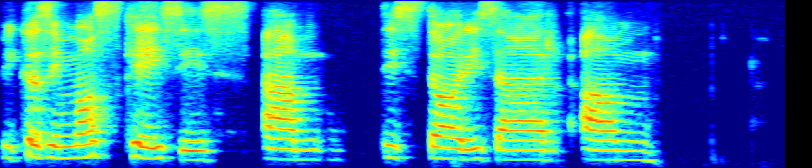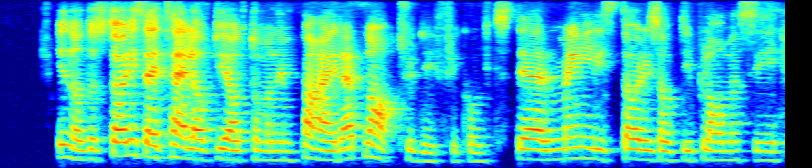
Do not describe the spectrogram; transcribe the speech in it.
Because in most cases, um, these stories are um, you know, the stories I tell of the Ottoman Empire are not too difficult. They're mainly stories of diplomacy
